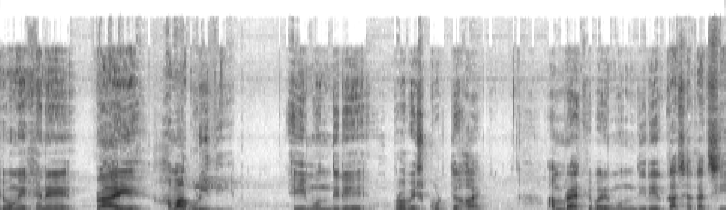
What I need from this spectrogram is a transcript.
এবং এখানে প্রায় হামাগুড়ি দিয়ে এই মন্দিরে প্রবেশ করতে হয়। আমরা একেবারে মন্দিরের কাছাকাছি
